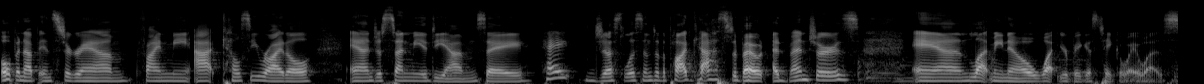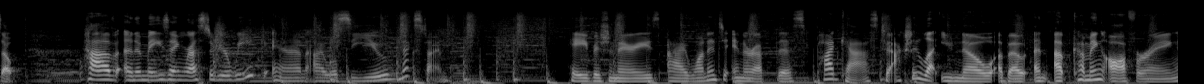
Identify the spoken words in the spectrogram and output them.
open up Instagram, find me at Kelsey Reidl, and just send me a DM. Say, hey, just listen to the podcast about adventures and let me know what your biggest takeaway was. So, have an amazing rest of your week, and I will see you next time. Hey, visionaries. I wanted to interrupt this podcast to actually let you know about an upcoming offering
